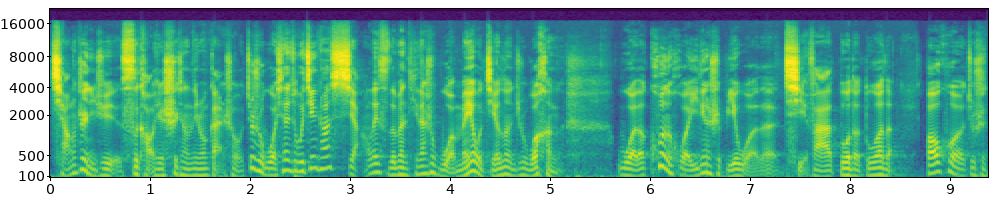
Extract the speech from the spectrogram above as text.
强制你去思考一些事情的那种感受。就是我现在就会经常想类似的问题，但是我没有结论，就是我很我的困惑一定是比我的启发多得多的。包括就是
